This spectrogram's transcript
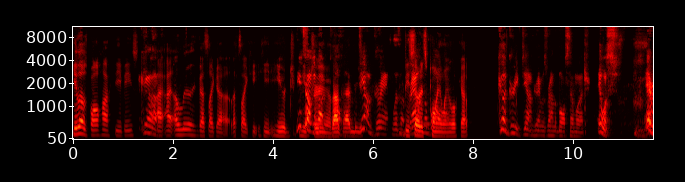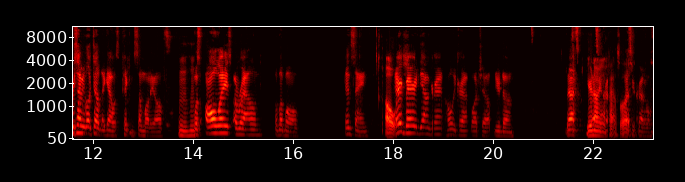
He loves ball hawk DBs. I, God. I, I literally think that's like a that's like he he, he would You he'd talking dream about, about, that and be, Deon Grant was be so disappointed when he woke up. Good grief, Deon Grant was around the ball so much. It was every time he looked up, that guy was picking somebody off. Mm-hmm. Was always around the ball. Insane. Oh, Eric Berry, Deon Grant. Holy crap! Watch out, you're done. That's you're that's not gonna incredible. pass all That's incredible.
